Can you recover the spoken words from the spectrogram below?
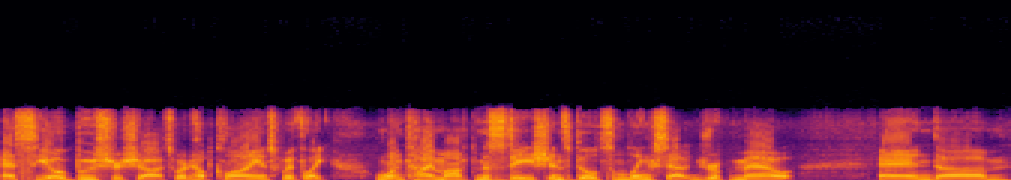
SEO booster shots where I'd help clients with like one time optimizations, build some links out and drip them out, and um,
